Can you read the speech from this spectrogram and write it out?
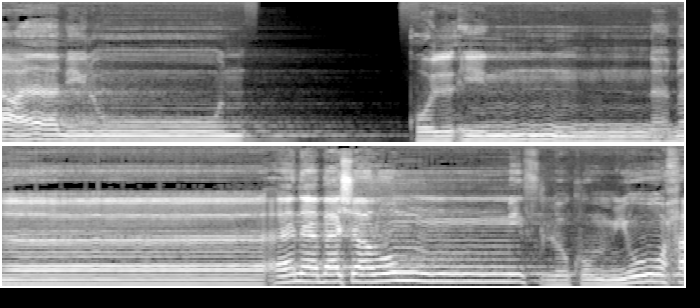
عاملون. قل إنما أنا بشر مثلكم يوحى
